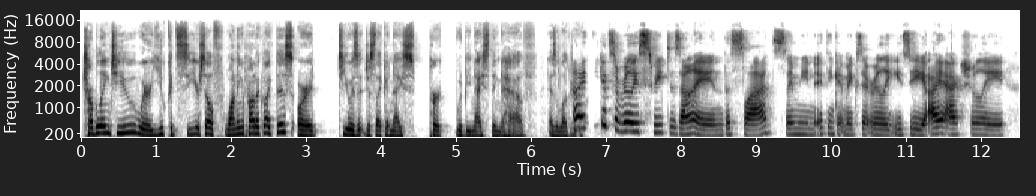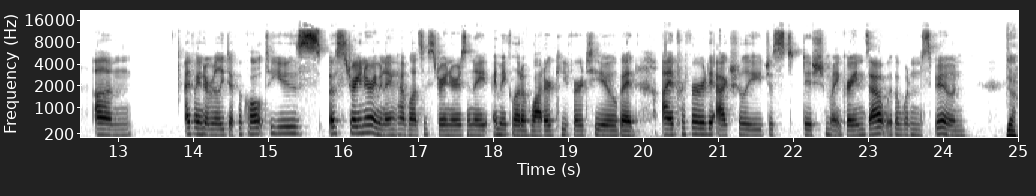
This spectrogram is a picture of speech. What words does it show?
troubling to you where you could see yourself wanting a product like this or to you is it just like a nice perk would be nice thing to have as a luxury? I think it's a really sweet design the slats. I mean i think it makes it really easy. I actually um, i find it really difficult to use a strainer. I mean i have lots of strainers and i, I make a lot of water kefir too but i prefer to actually just dish my grains out with a wooden spoon. Yeah.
